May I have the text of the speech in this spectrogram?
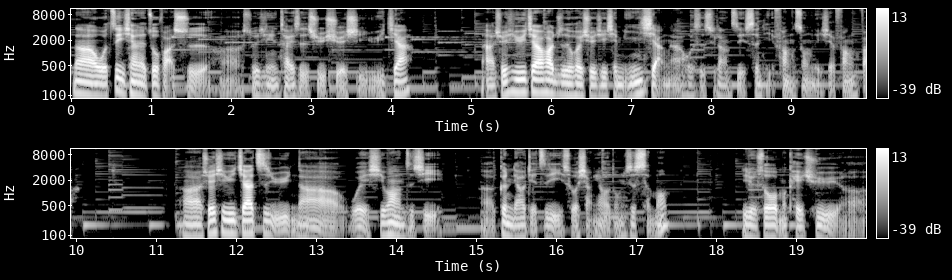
那我自己现在的做法是，啊，最近开始去学习瑜伽。啊，学习瑜伽的话，就是会学习一些冥想啊，或者是让自己身体放松的一些方法。啊，学习瑜伽之余，那我也希望自己。呃，更了解自己所想要的东西是什么。例如说，我们可以去呃，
